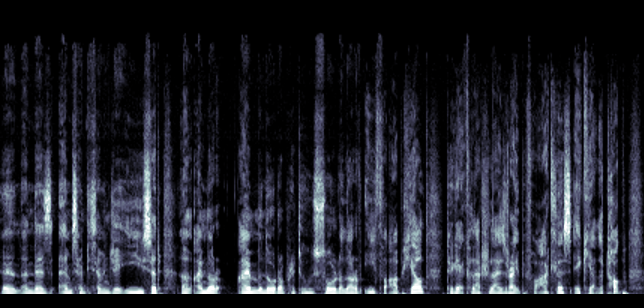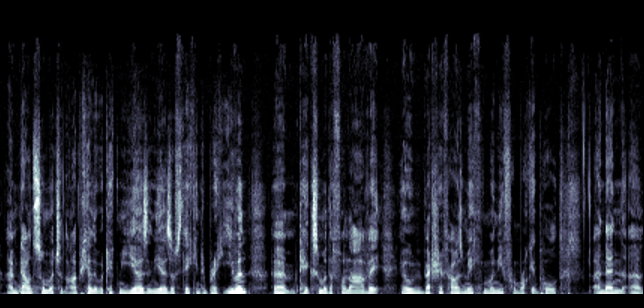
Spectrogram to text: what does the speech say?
And, and there's M77JE who said, um, I'm not I'm a node operator who sold a lot of ETH for RPL to get collateralized right before Atlas, AK at the top. I'm down so much on RPL, it would take me years and years of staking to break even. Um, take some of the fun out of it. It would be better if I was making money from Rocket Pool. And then, uh,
